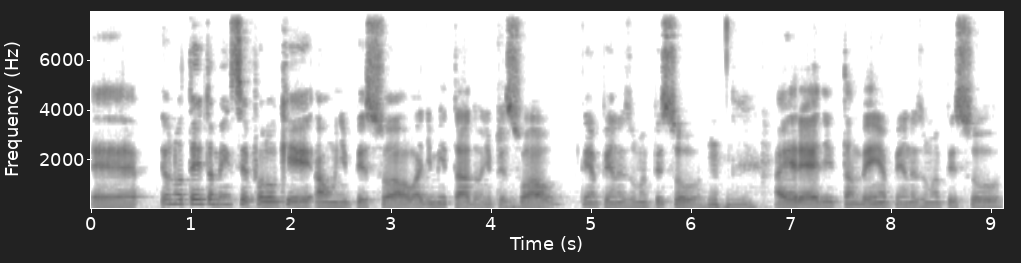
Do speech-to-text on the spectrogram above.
É, eu notei também que você falou que a unipessoal, a limitada unipessoal, tem apenas uma pessoa. Uhum. A Herede também apenas uma pessoa.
